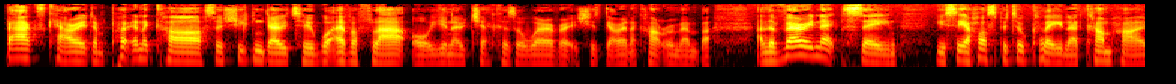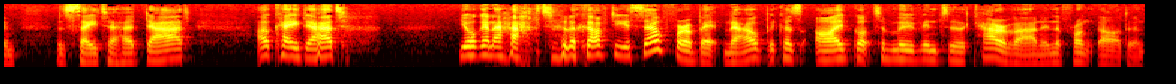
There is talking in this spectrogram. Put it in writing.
bags carried and put in a car so she can go to whatever flat or, you know, Chequers or wherever it is she's going. I can't remember. And the very next scene, you see a hospital cleaner come home and say to her, Dad, okay, Dad, you're going to have to look after yourself for a bit now because I've got to move into the caravan in the front garden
